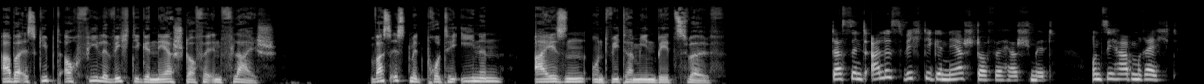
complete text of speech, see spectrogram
aber es gibt auch viele wichtige Nährstoffe in Fleisch. Was ist mit Proteinen, Eisen und Vitamin B12? Das sind alles wichtige Nährstoffe, Herr Schmidt, und Sie haben recht,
